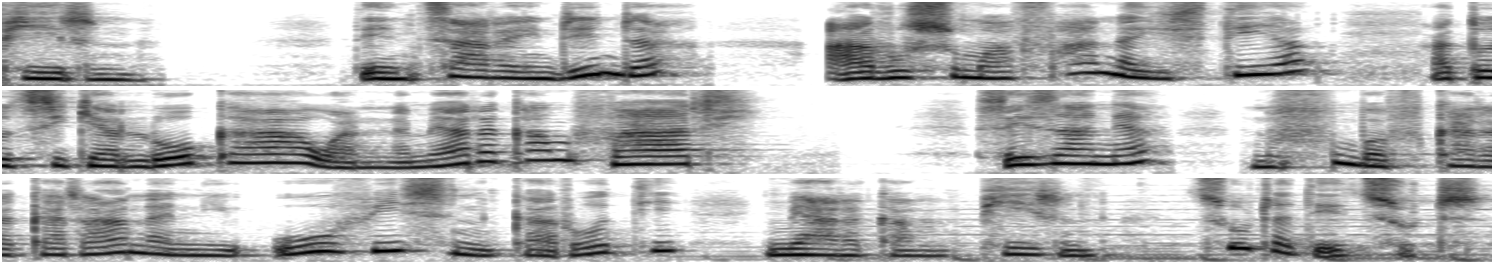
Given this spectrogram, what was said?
pirina. Dia ny tsara indrindra aroso mafana izy ity ataontsika laoka hohanina miaraka amin'ny vary. Izay izany no fomba fikarakarana ny ovy sy ny karaoty miaraka amin'ny pirina. Tsotra dia tsotra.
